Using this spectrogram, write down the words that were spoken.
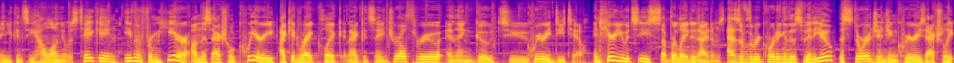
and you can see how long it was taking. Even from here on this actual query, I could right click and I could say drill through and then go to query detail. And here you would see sub-related items. As of the recording of this video, the storage engine queries actually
